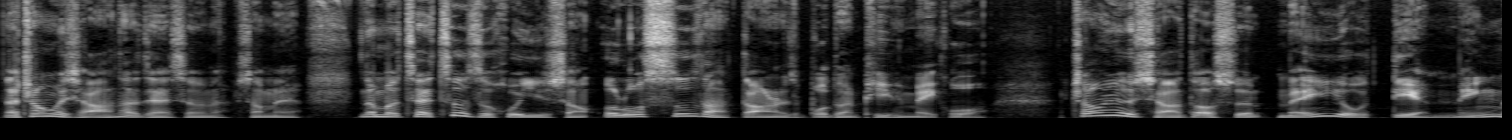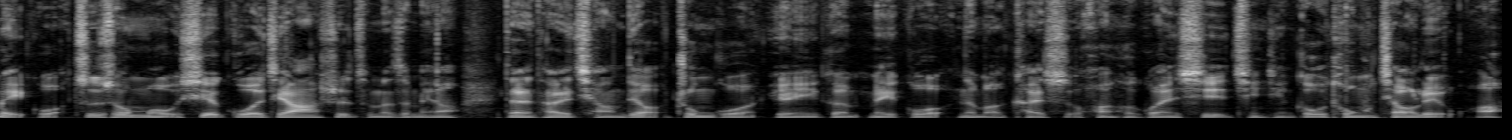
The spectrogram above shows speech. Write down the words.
那张又侠呢，在上面上面。那么在这次会议上，俄罗斯呢，当然是不断批评美国。张又侠倒是没有点名美国，只说某些国家是怎么怎么样，但是他也强调中国愿意跟美国那么开始缓和关系，进行沟通交流啊。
